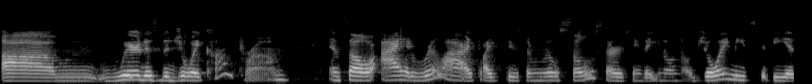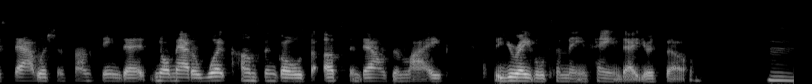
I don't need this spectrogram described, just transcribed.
Um, where does the joy come from? And so I had realized, like through some real soul searching, that you know, no joy needs to be established in something that no matter what comes and goes, the ups and downs in life, that you're able to maintain that yourself. Hmm.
